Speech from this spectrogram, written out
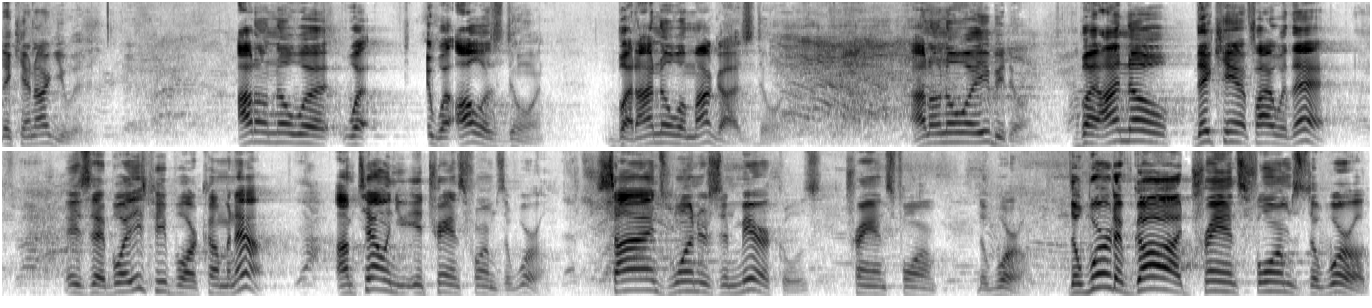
They can't argue with it. I don't know what, what, what Allah's doing, but I know what my God's doing. I don't know what he be doing. But I know they can't fight with that. They say, boy, these people are coming out. I'm telling you, it transforms the world. Signs, wonders, and miracles transform the world. The Word of God transforms the world.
